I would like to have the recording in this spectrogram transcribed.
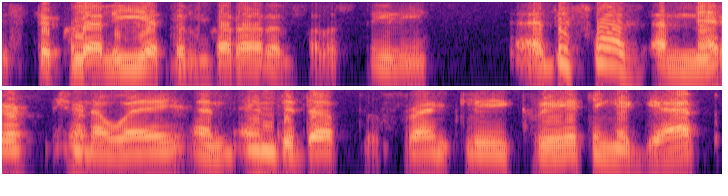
استقلالية القرار الفلسطيني. Uh, this was a myth in a way and ended up, frankly, creating a gap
